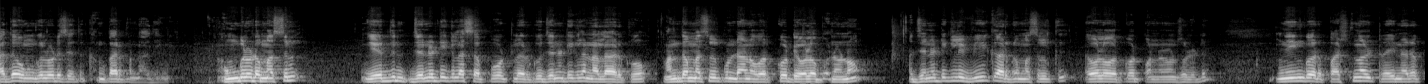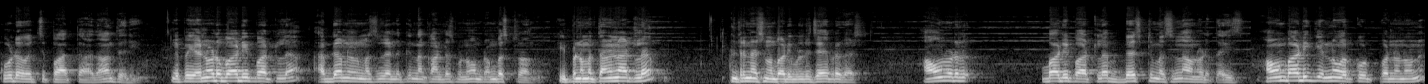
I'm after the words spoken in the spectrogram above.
அதை உங்களோட சேர்த்து கம்பேர் பண்ணாதீங்க. உங்களோட மசில் எது ஜெனட்டிக்கலாக சப்போர்ட்டில் இருக்கும் ஜெனட்டிக்கலாக நல்லாயிருக்கும் அந்த மசிலுக்கு உண்டான ஒர்க் அவுட் எவ்வளோ பண்ணணும் ஜெனட்டிக்கலி வீக்காக இருக்க மசிலுக்கு எவ்வளோ ஒர்க் அவுட் பண்ணணும்னு சொல்லிட்டு நீங்கள் ஒரு பர்சனல் ட்ரைனரை கூட வச்சு பார்த்தா தான் தெரியும். இப்போ என்னோடய பாடி பார்ட்டில் அப்டாமினல் மசில் எனக்கு நான் கான்டெஸ்ட் பண்ணுவோம் ரொம்ப ஸ்ட்ராங் இப்போ நம்ம தமிழ்நாட்டில் இன்டர்நேஷ்னல் பாடி பில்டர் ஜெயபிரகாஷ் அவனோட பாடி பார்ட்டில் பெஸ்ட் மசில்னா அவனோட தைஸ் அவன் பாடிக்கு என்ன ஒர்க் அவுட் பண்ணணும்னு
